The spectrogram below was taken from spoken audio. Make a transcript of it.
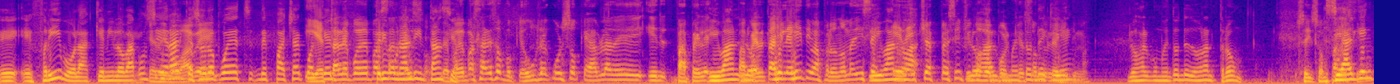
eh, eh, frívola que ni lo va a Que lo considerar, que, a eso lo puede despachar Y cualquier esta le puede pasar tribunal eso, de Le instancia. puede pasar eso porque es un recurso que habla de il- papel- Iván, lo- papeletas ilegítimas, pero no me dice Iván, el los- hecho específico los de por qué argumentos son de quién? Los argumentos de Donald Trump. Sí, son si alguien,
